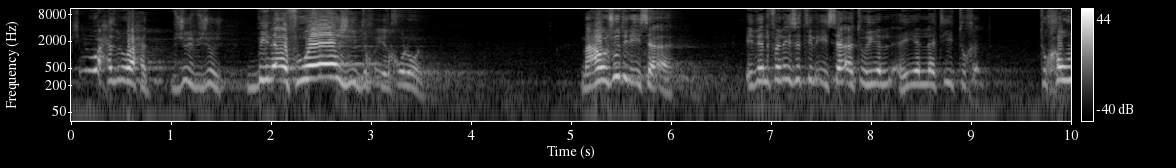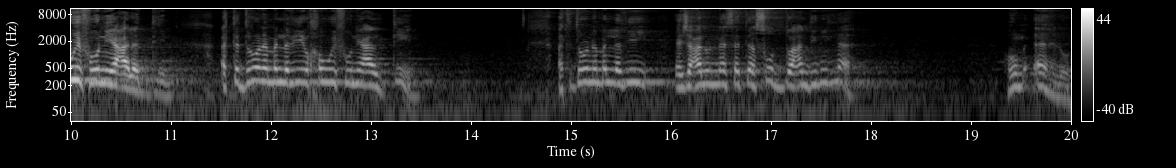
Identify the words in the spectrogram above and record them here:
مش من واحد من واحد بجوج. بجوج بالأفواج يدخلون. مع وجود الإساءة. إذا فليست الإساءة هي هي التي تخوفني على الدين. أتدرون ما الذي يخوفني على الدين؟ أتدرون ما الذي يجعل الناس تصد عن دين الله؟ هم أهله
